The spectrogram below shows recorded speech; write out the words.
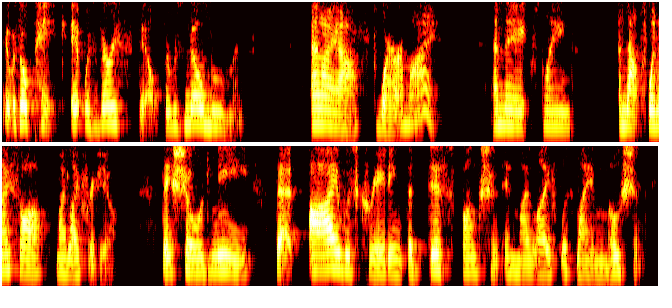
It was opaque. It was very still. There was no movement. And I asked, Where am I? And they explained, and that's when I saw my life review. They showed me that I was creating the dysfunction in my life with my emotions,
